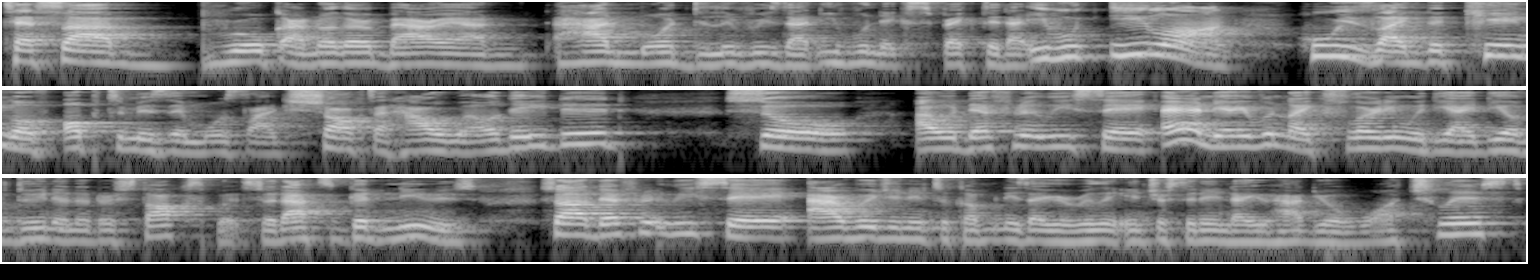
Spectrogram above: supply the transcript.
Tesla broke another barrier and had more deliveries than even expected. That even Elon, who is like the king of optimism, was like shocked at how well they did. So I would definitely say, and they're even like flirting with the idea of doing another stock split. So that's good news. So I'll definitely say averaging into companies that you're really interested in that you had your watch list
